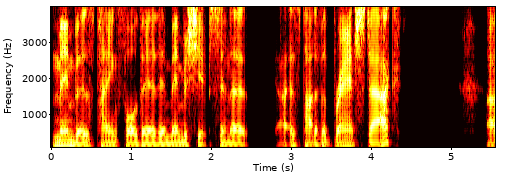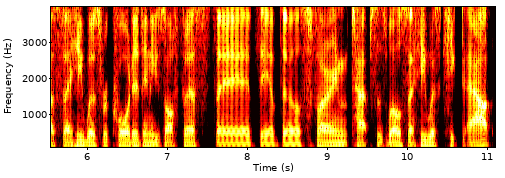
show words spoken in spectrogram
members, paying for their their memberships in a as part of a branch stack. Uh, so he was recorded in his office. There, there, there was phone taps as well. So he was kicked out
